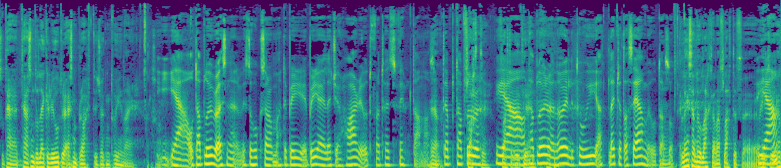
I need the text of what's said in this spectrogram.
Så det er det här som du legger ut det er som brøtt i kjøkken köken tog Ja, og det blir det sånn, hvis du husker om at det blir, blir jeg litt har ut fra 2015. altså. Ja. Det, det blir, ja, och det blir en öjlig tog att lägga det ser meg ut. altså. Ja. Längst sedan du lagt den här flatte Ja,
